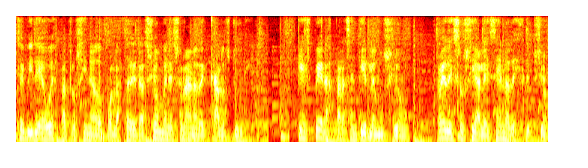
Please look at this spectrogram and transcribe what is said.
Este video es patrocinado por la Federación Venezolana de Call of Duty. ¿Qué esperas para sentir la emoción? Redes sociales en la descripción.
